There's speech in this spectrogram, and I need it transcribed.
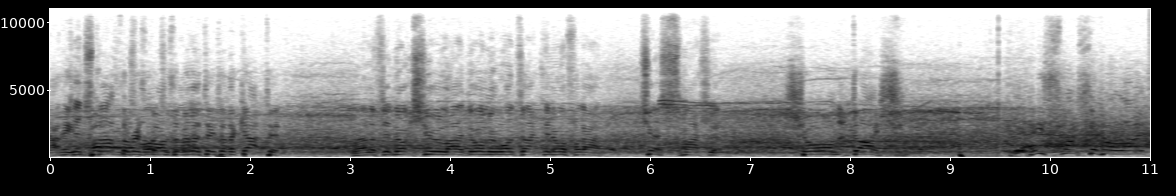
And he's passed the responsibility to the captain. Well, if you're not sure, lad, the only ones I can offer that, just smash it. Sean Dyche. He smashed it all right.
